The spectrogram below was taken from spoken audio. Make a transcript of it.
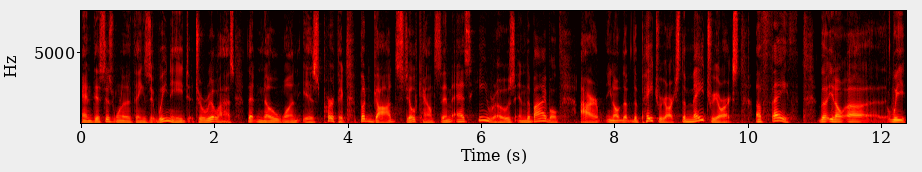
And this is one of the things that we need to realize that no one is perfect. But God still counts them as heroes in the Bible. Our, you know, the, the patriarchs, the matriarchs of faith. The, you know, uh, we,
